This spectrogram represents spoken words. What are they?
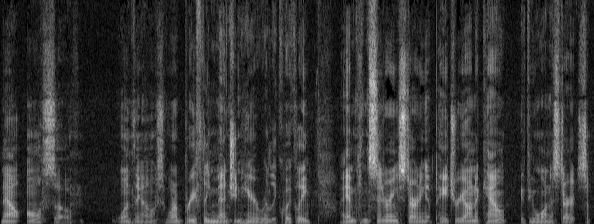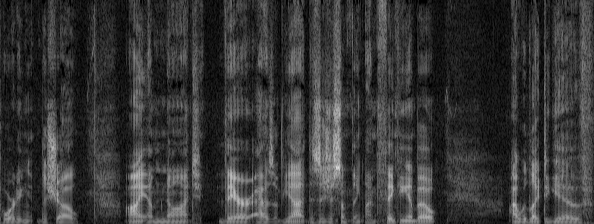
Now, also, one thing I just want to briefly mention here really quickly. I am considering starting a Patreon account if you want to start supporting the show. I am not there as of yet. This is just something I'm thinking about. I would like to give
